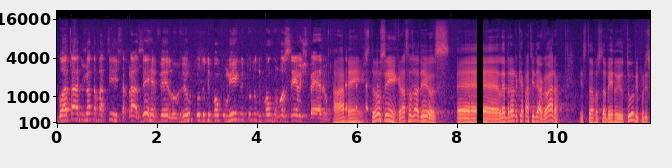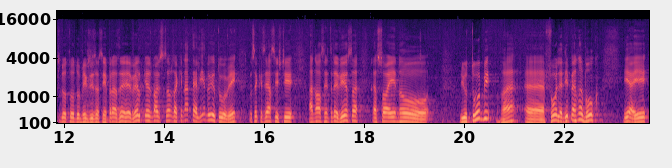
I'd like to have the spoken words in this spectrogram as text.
Boa tarde, Jota Batista. Prazer revê-lo, viu? Tudo de bom comigo e tudo de bom com você, eu espero. Amém. Estou sim, graças a Deus. É, é, lembrando que a partir de agora estamos também no YouTube, por isso que o doutor Domingos diz assim: prazer revê-lo, porque nós estamos aqui na telinha do YouTube, hein? Se você quiser assistir a nossa entrevista, é só ir no YouTube, né? É, Folha de Pernambuco, e aí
